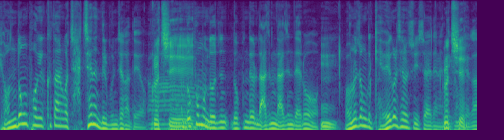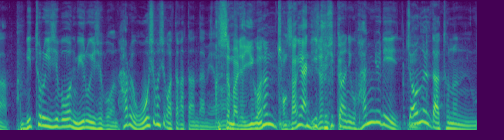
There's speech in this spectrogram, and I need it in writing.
변동폭이 크다는 것 자체는 늘 문제가 돼요. 그렇지. 높으면 높은, 높은 대로 낮으면 낮은 대로 음. 어느 정도 계획을 세울 수 있어야 되는 그렇지. 문제가 밑으로 25원, 위로 25원, 하루에 50원씩 왔다 갔다 한다면 글쎄 말이야 이거는 정상이 아니죠. 주식도 진짜. 아니고 환율이 쩐을 다투는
